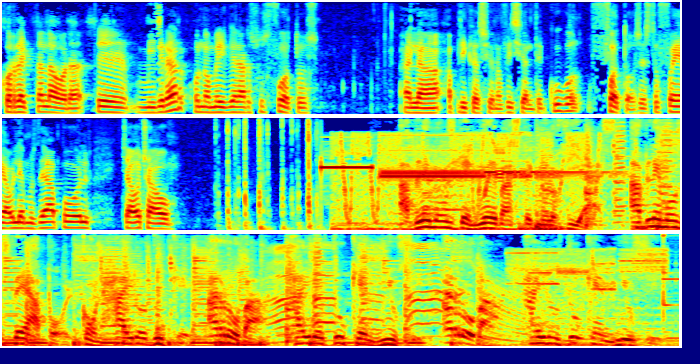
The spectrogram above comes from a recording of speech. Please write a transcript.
correcta a la hora de migrar o no migrar sus fotos a la aplicación oficial de Google Fotos. Esto fue Hablemos de Apple. Chao, chao. Hablemos de nuevas tecnologías. Hablemos de Apple con Jairo Duque. Arroba Jairo Duque Music. Arroba Jairo Duque Music.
